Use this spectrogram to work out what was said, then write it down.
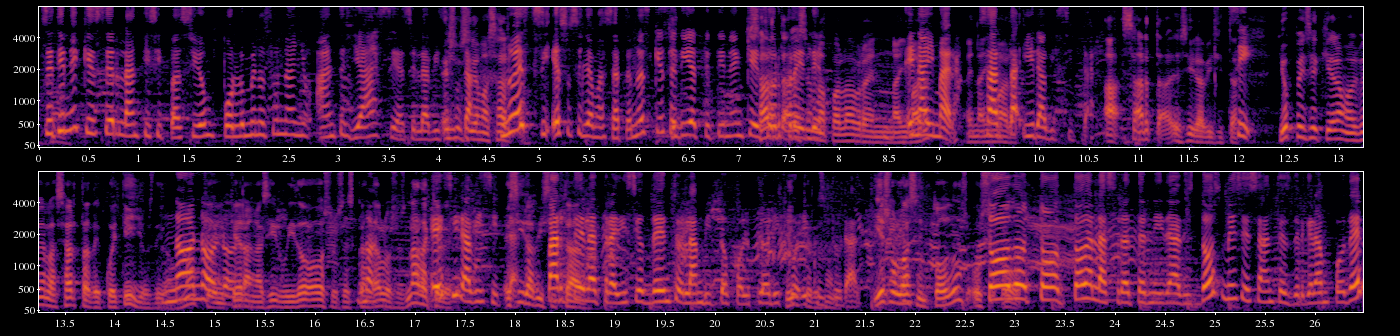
Se tiene que hacer la anticipación, por lo menos un año antes ya se hace la visita. Eso se llama sarta. No es, eso se llama sarta. No es que ese día te tienen que sarta sorprender. es una palabra en Aymara. En Aymara. En Sarta, ir a visitar. Ah, sarta es ir a visitar. Sí. Yo pensé que era más bien la sarta de cuetillos, digamos. No, no, no eran así ruidosos, escandalosos, nada que es Ir a visitar. Es ir a visitar. Parte de la tradición dentro del ámbito folclórico y cultural. ¿Y eso lo hacen todos? O todo, todo, todas las fraternidades. Dos meses antes del Gran Poder,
